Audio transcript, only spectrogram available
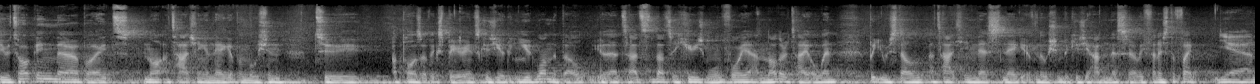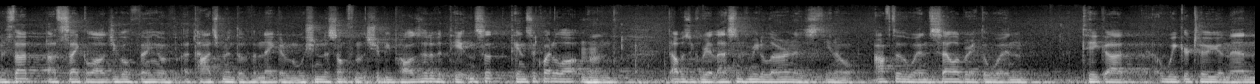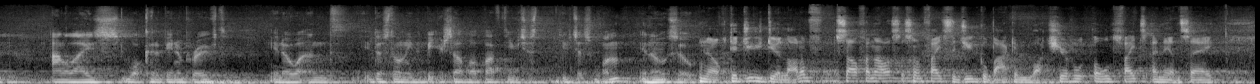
So you were talking there about not attaching a negative emotion to a positive experience because you'd, you'd won the belt. That's, that's, that's a huge moment for you, another title win, but you were still attaching this negative notion because you hadn't necessarily finished the fight. Yeah, and it's that, that psychological thing of attachment of a negative emotion to something that should be positive. It taints it, taints it quite a lot, mm-hmm. and that was a great lesson for me to learn. Is you know after the win, celebrate the win, take a, a week or two, and then analyze what could have been improved. You know, and you just don't need to beat yourself up after you've just you've just won. You know, mm. so No. Did you do a lot of self analysis on fights? Did you go back and watch your old fights and then say,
